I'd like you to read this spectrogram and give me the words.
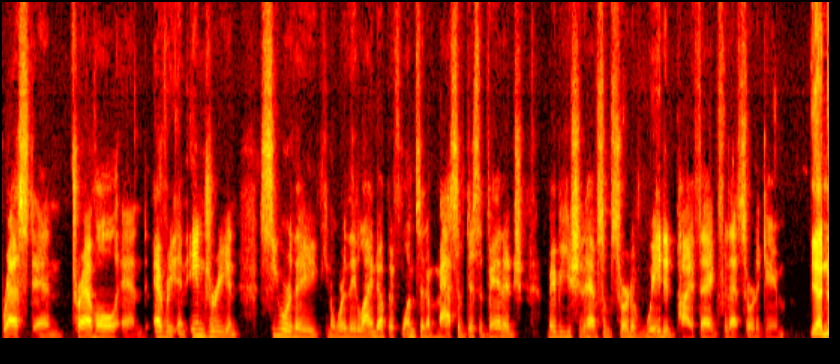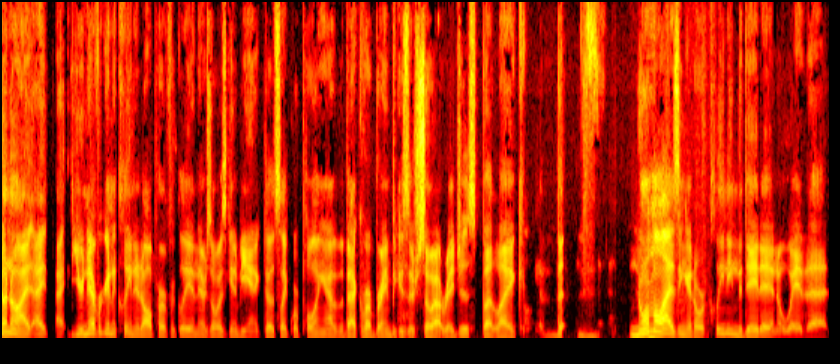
rest and travel and every an injury and see where they you know where they lined up if one's at a massive disadvantage maybe you should have some sort of weighted pythag for that sort of game yeah no no i, I, I you're never going to clean it all perfectly and there's always going to be anecdotes like we're pulling out of the back of our brain because they're so outrageous but like the, the normalizing it or cleaning the data in a way that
